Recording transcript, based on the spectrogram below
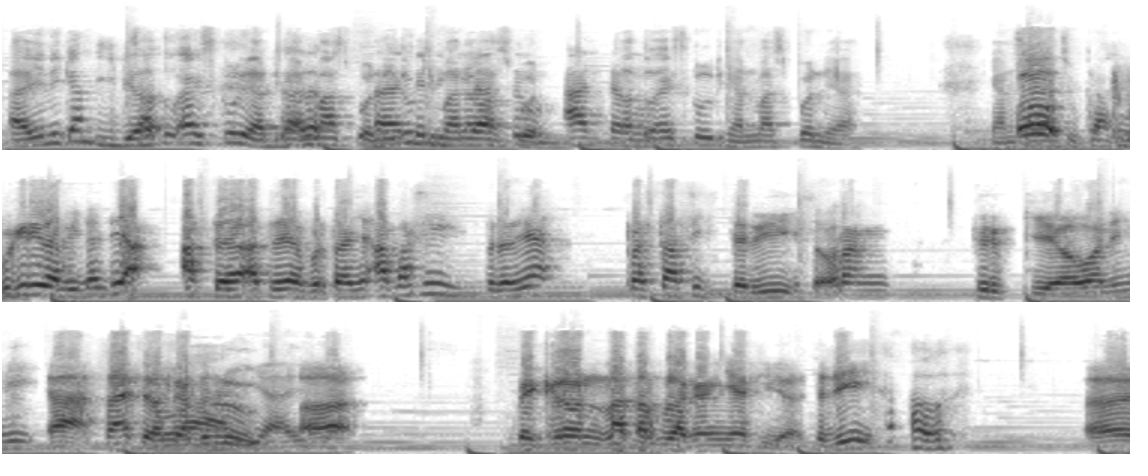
Nah, ini kan Tidak. satu ekskul ya dengan Mas Bon. Itu di gimana Mas Bon? anteng. Satu ekskul dengan Mas Bon ya. Yang Oh, saya juga begini tapi nanti ada ada yang bertanya apa sih sebenarnya prestasi dari seorang Virgiawan ini? Nah, saya jelaskan Wah, dulu iya, iya. uh, background latar belakangnya dia. Jadi Oh. uh,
